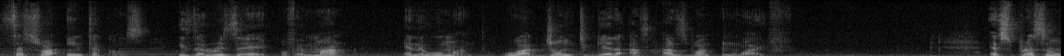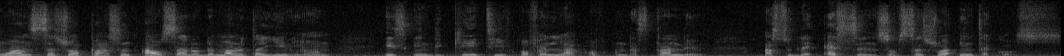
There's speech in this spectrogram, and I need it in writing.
sexual intercourse is the reserve of a man and a woman who are joined together as husband and wife. Expressing one's sexual passion outside of the marital union is indicative of a lack of understanding as to the essence of sexual intercourse,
